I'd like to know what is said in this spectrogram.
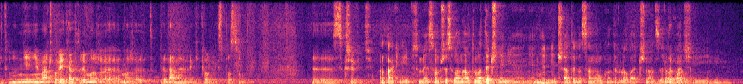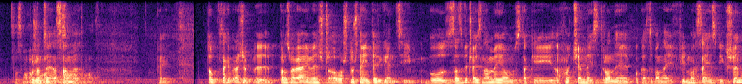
i tu nie, nie ma człowieka, który może, może te dane w jakikolwiek sposób y, skrzywić. No tak, i w sumie są przesyłane automatycznie, nie, nie, nie, nie trzeba tego samemu kontrolować czy nadzorować. Dokładnie. I... To są Urządzenia automaty, to są same. automaty. Okej. To w takim razie y, porozmawiajmy jeszcze o sztucznej inteligencji, bo zazwyczaj znamy ją z takiej no, ciemnej strony pokazywanej w filmach science fiction,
